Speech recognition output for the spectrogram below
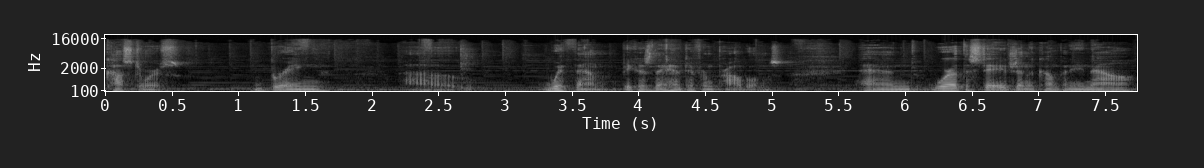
customers bring uh, with them because they have different problems. And we're at the stage in the company now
